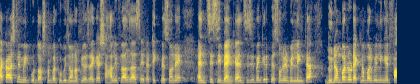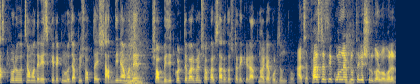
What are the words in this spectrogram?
ঢাকা আসলে মিরপুর দশ নম্বর খুবই জনপ্রিয় জায়গা শাহালি প্লাজা আছে এটা ঠিক পেছনে এনসিসি ব্যাংক এনসিসি ব্যাংকের পেছনের বিল্ডিংটা দুই নম্বর রোড এক নম্বর বিল্ডিং এর ফার্স্ট ফ্লোরে হচ্ছে আমাদের এসকে টেকনোলজি আপনি সপ্তাহে সাত দিনে আমাদের সব ভিজিট করতে পারবেন সকাল সাড়ে দশটা থেকে রাত নয়টা পর্যন্ত। আচ্ছা ফার্স্ট আজকে কোন ল্যাপটপ থেকে শুরু করব বলেন?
